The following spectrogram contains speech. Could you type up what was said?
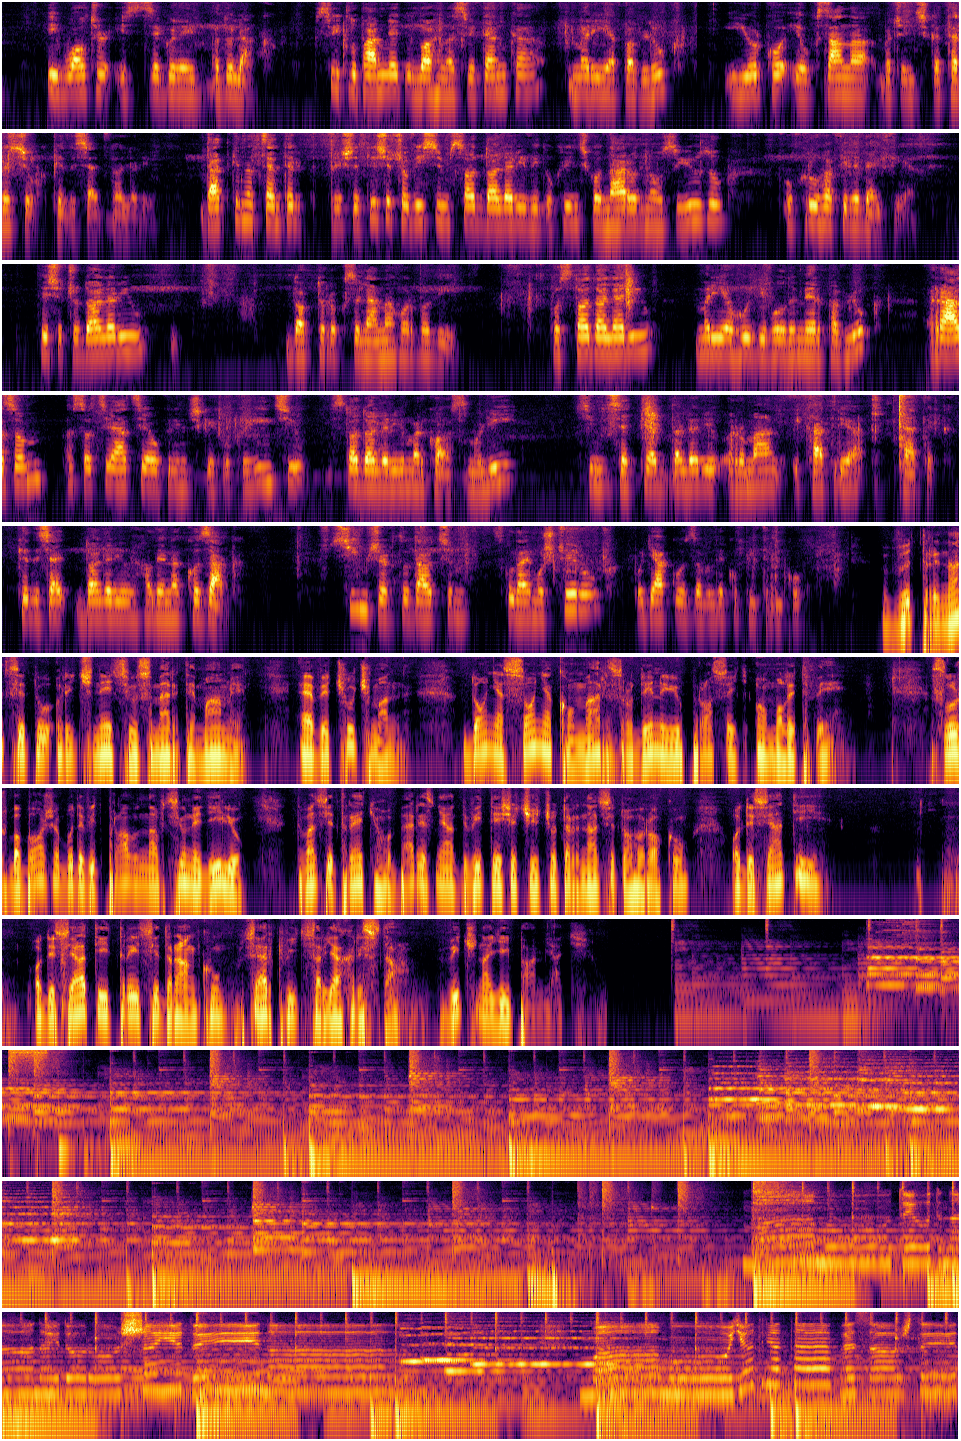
і Волтер із Цигулей Бадуляк. В світлу пам'ять Логіна Світенка, Марія Павлюк, Юрко і Оксана Бачинська Тарасюк 50 доларів. Датки на центр прийшли 1800 доларів від Українського народного союзу округа Філадельфія. 1000 доларів доктор Роксоляна Горбовій. По 100 доларів Марія Гуді Володимир Павлюк. Разом Асоціація українських українців. 100 доларів Марко Смолій. 75 доларів Роман і Катрія Петик. 50 доларів Галина Козак. Всім жертводавцям складаємо щиру подяку за велику підтримку. В 13-ту річницю смерти мами Еви Чучман доня Соня Комар з родиною просить о молитви. Служба Божа буде відправлена в цю неділю 23 березня 2014 року о 10 о 10.30 ранку в церкві Царя Христа. Вічна їй пам'ять. Найдорожча єдина. Мамо, я для тебе завжди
